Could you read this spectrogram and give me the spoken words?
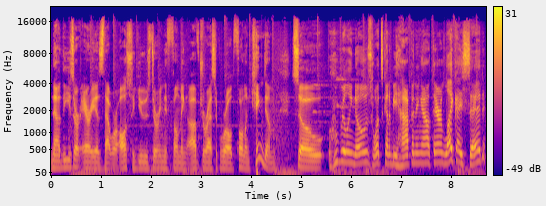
Now, these are areas that were also used during the filming of Jurassic World Fallen Kingdom. So, who really knows what's going to be happening out there? Like I said,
